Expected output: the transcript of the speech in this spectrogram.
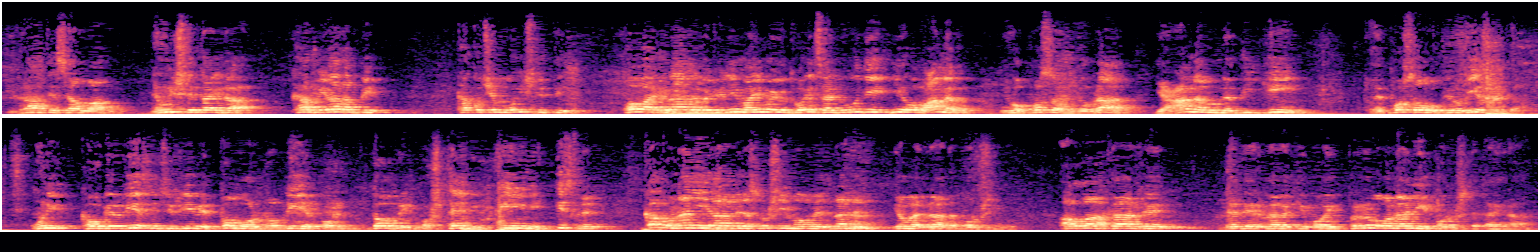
I vrate se Allahu, ne unište taj grad. Kažu, ja rabbi, kako ćemo uništiti ovaj grad, da među njima imaju dvojica ljudi, njihov amel, njihov posao, njihov rad, je amelu nebijin. To je posao vjerovjesnika. Oni kao vjerovjesnici žive pomorno, lijepo, dobri, pošteni, fini, iskreni. Kako na njih, Arabi, da srušimo ove zgrade i ovaj grad da porušimo? Allah kaže, deder meleki moji, prvo na njih porušite taj grad.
